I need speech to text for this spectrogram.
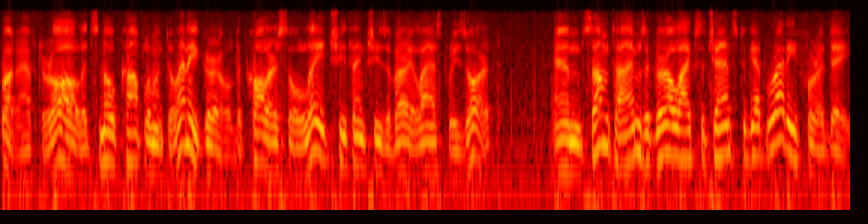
But after all, it's no compliment to any girl to call her so late she thinks she's a very last resort. And sometimes a girl likes a chance to get ready for a date.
